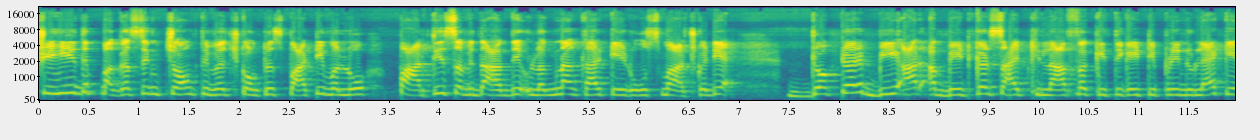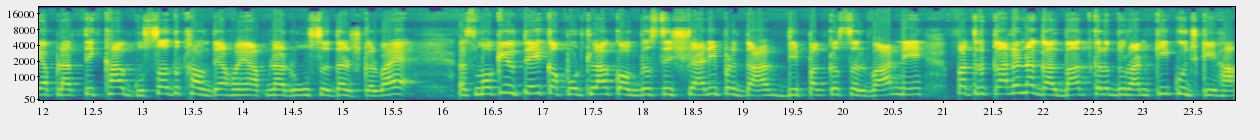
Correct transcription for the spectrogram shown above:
ਸ਼ਹੀਦ ਭਗਤ ਸਿੰਘ ਚੌਂਕ ਦੇ ਵਿੱਚ ਕਾਂਗਰਸ ਪਾਰਟੀ ਵੱਲੋਂ ਭਾਰਤੀ ਸੰਵਿਧਾਨ ਦੀ ਉਲੰਘਣਾ ਕਰਕੇ ਰੋਸ ਮਾਰਚ ਕੱਢਿਆ। Doctor B R Ambedkar Sahib ਖਿਲਾਫ ਕੀਤੀ ਗਈ ਟਿੱਪਣੀ ਨੂੰ ਲੈ ਕੇ ਆਪਣਾ ਤਿੱਖਾ ਗੁੱਸਾ ਦਿਖਾਉਂਦਿਆਂ ਹੋਇਆ ਆਪਣਾ ਰੋਸ ਦਰਜ ਕਰਵਾਇਆ। ਇਸ ਮੌਕੇ ਉੱਤੇ ਕਪੂਰਥਲਾ ਕਾਂਗਰਸ ਦੇ ਸ਼ਹਿਰੀ ਪ੍ਰਧਾਨ ਦੀਪਕ ਸਲਵਾਰ ਨੇ ਪੱਤਰਕਾਰਾਂ ਨਾਲ ਗੱਲਬਾਤ ਕਰਨ ਦੌਰਾਨ ਕੀ ਕੁਝ ਕਿਹਾ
